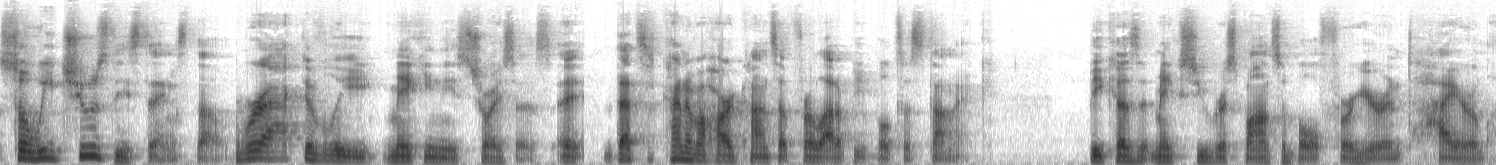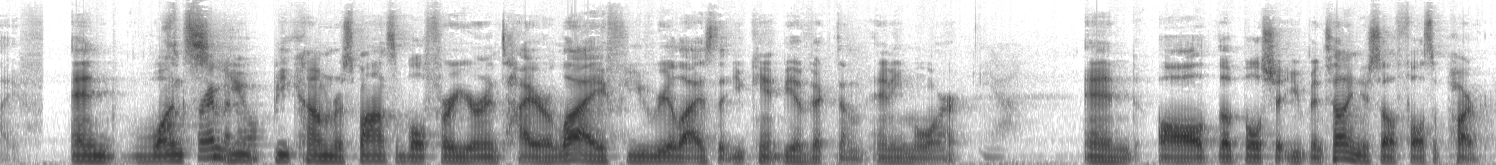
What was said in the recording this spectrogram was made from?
So we choose these things, though. We're actively making these choices. It, that's kind of a hard concept for a lot of people to stomach because it makes you responsible for your entire life. And once you become responsible for your entire life, you realize that you can't be a victim anymore. Yeah. And all the bullshit you've been telling yourself falls apart.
